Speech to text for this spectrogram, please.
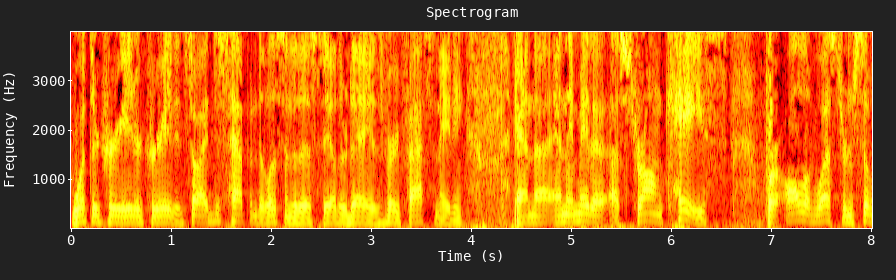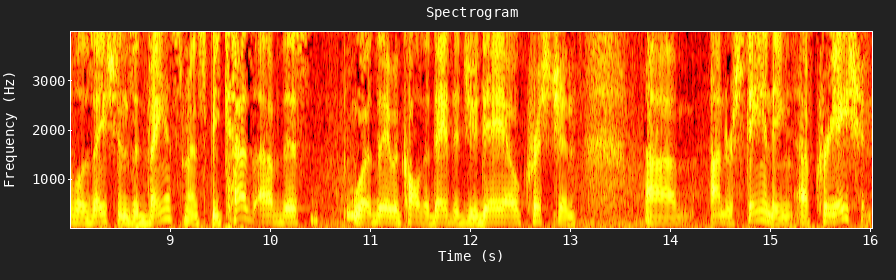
what the creator created. So i just happened to listen to this the other day. It's very fascinating. And uh, and they made a, a strong case for all of Western civilization's advancements because of this, what they would call today the Judeo Christian um, understanding of creation,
